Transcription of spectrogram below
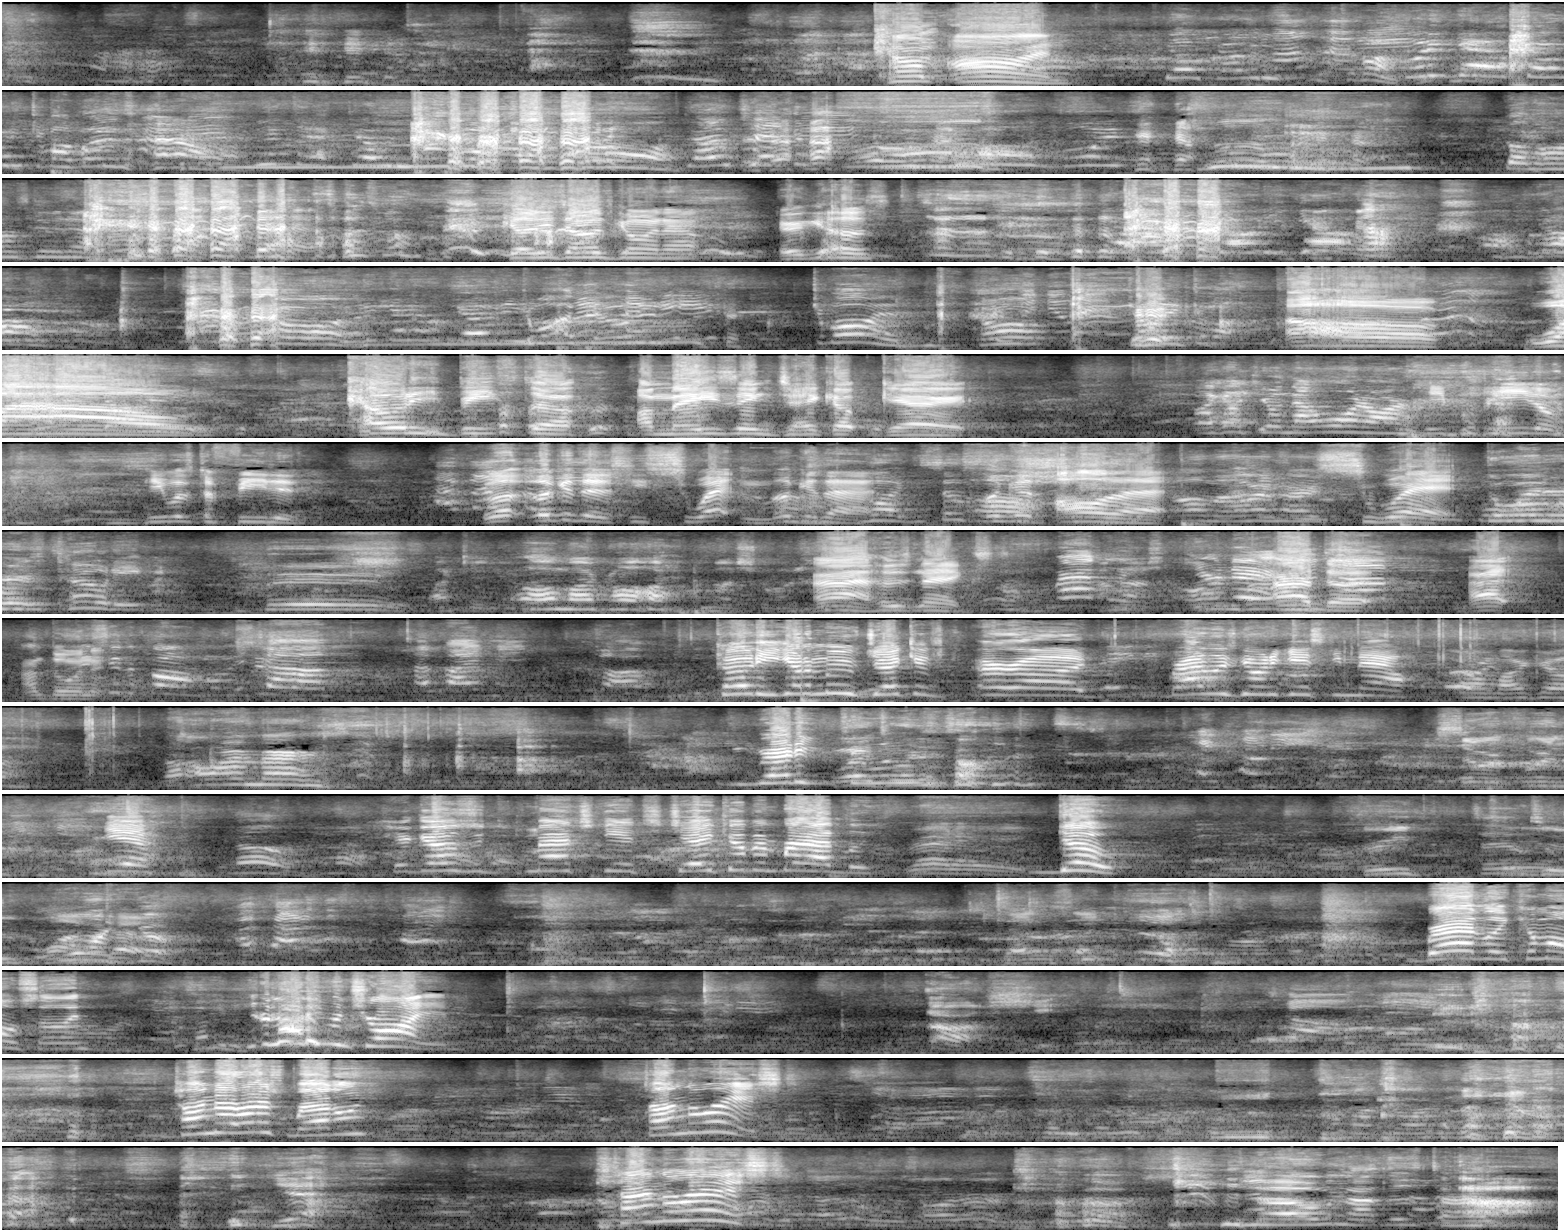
Come on. Go, Cody. Come on. Put him down, Cody. Come on, put his down. Get that, Cody. Come on! Don't check him. Oh, boys. Come on, it's giving out. Cody's arm's going out. Here it goes. Cody, go. Oh, God. Come on! Cody. Come on, Cody! Come on! Come on! Cody, come on! Oh, wow. Cody beats the amazing Jacob Garrett. I got you on that one arm. He beat him. He was defeated. Look, look at this. He's sweating. Look at that. Look, so Look at all that Oh, my arm hurts. sweat. The winner is Cody, but boo. Oh my god. I'm not strong. All right, who's next? Bradley, you're I'll do it. All right, I'm doing See it. the phone. boys. Good job. High five me. Good job. Cody, you gotta move. Jacob or uh, Bradley's going against him now. Oh my god. My arm burns. You ready? to Wait, lose? Jordan, on Hey, Cody. Still recording? Yeah. No, come on. Here goes the match against Jacob and Bradley. Ready. Go. Three, Two, two, one, one, go. go. I've had it this whole time. Tyler's like, Bradley, come on, son. You're not even trying. oh shit. Turn that wrist, Bradley. Turn the wrist. Yeah. Turn the wrist. no, not this time.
